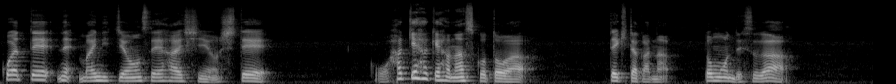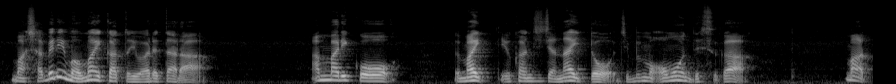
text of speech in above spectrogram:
こうやってね毎日音声配信をしてこうハキハキ話すことはできたかなと思うんですがまあ喋りもうまいかと言われたらあんまりこううまいっていう感じじゃないと自分も思うんですがまあ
